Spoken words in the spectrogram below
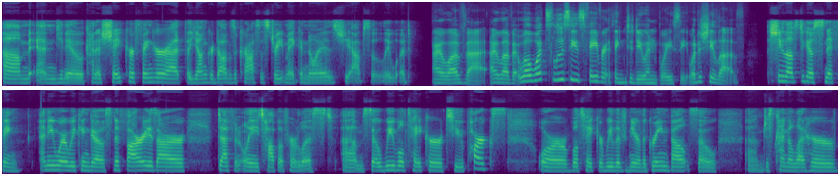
um, and you know, kind of shake her finger at the younger dogs across the street making noise, she absolutely would. I love that. I love it. Well, what's Lucy's favorite thing to do in Boise? What does she love? She loves to go sniffing anywhere we can go. Snifaris are definitely top of her list. Um, so we will take her to parks or we'll take her. We live near the green belt, so um, just kind of let her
